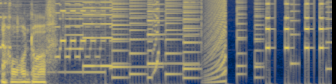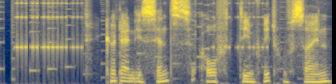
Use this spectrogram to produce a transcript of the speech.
nach Orendorf. Könnte eine Essenz auf dem Friedhof sein.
